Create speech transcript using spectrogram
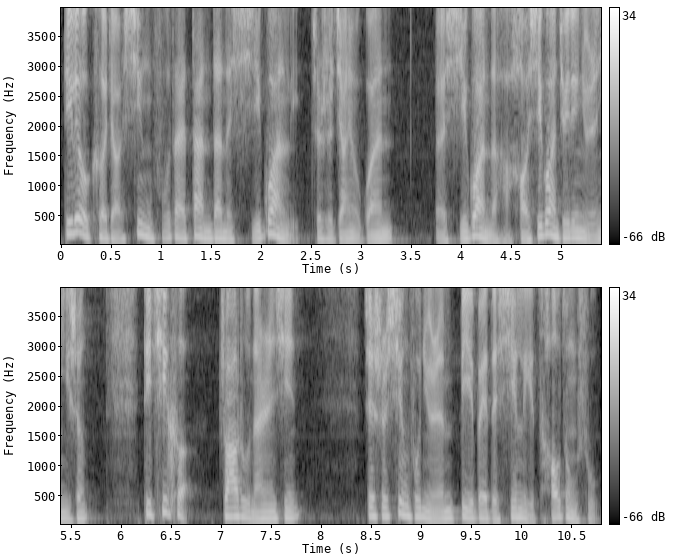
第六课叫幸福在淡淡的习惯里，这是讲有关呃习惯的哈，好习惯决定女人一生。第七课，抓住男人心，这是幸福女人必备的心理操纵术，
